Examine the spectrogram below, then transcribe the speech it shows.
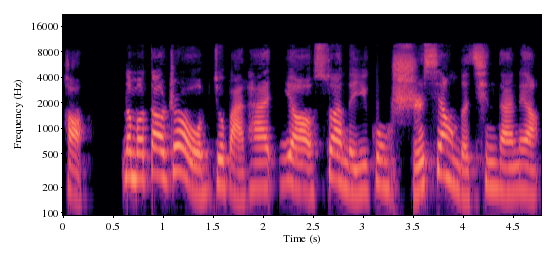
好，那么到这儿我们就把它要算的一共十项的清单量，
